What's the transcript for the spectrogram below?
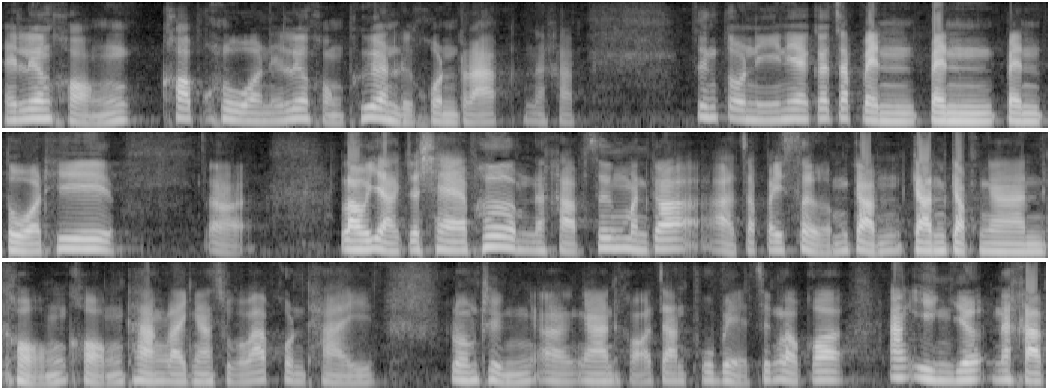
ในเรื่องของครอบครัวในเรื่องของเพื่อนหรือคนรักนะครับ ซึ่งตัวนี้เนี่ยก็จะเป็นเป็นเป็นตัวที่เราอยากจะแชร์เพิ่มนะครับ ซึ่งมันก็อาจจะไปเสริมกันกันกับงานของของทางรายงานสุขภาพคนไทย รวมถึงงานของอาจารย์ภูเบศซึ่งเราก็อ้างอิงเยอะนะครับ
